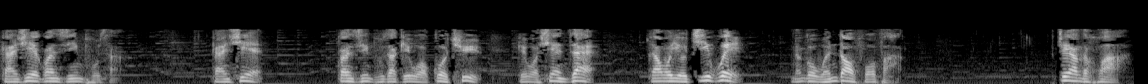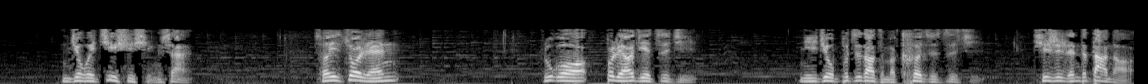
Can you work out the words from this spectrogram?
感谢观世音菩萨，感谢观世音菩萨给我过去，给我现在，让我有机会能够闻到佛法。这样的话，你就会继续行善。所以做人，如果不了解自己，你就不知道怎么克制自己。其实人的大脑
